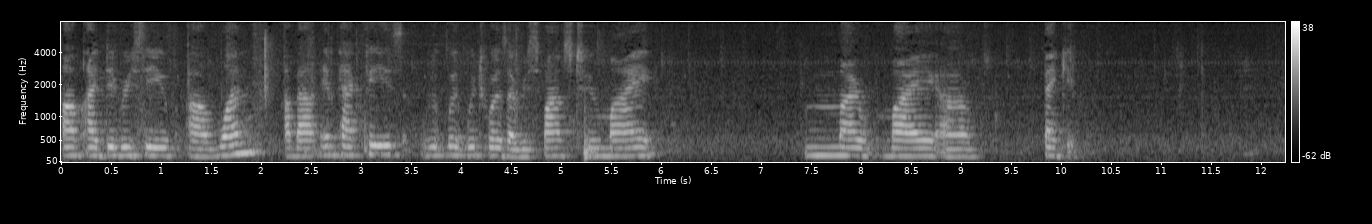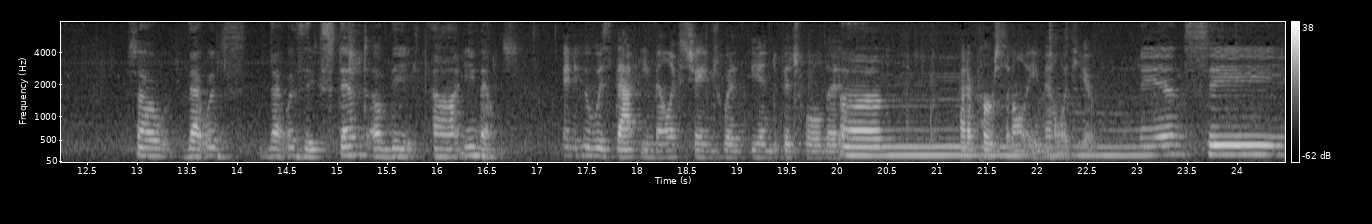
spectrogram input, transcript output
Um, I did receive uh, one about impact fees, wh- wh- which was a response to my, my, my, uh, thank you. So that was, that was the extent of the uh, emails. And who was that email exchange with, the individual that Um, had a personal email with you? Nancy?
